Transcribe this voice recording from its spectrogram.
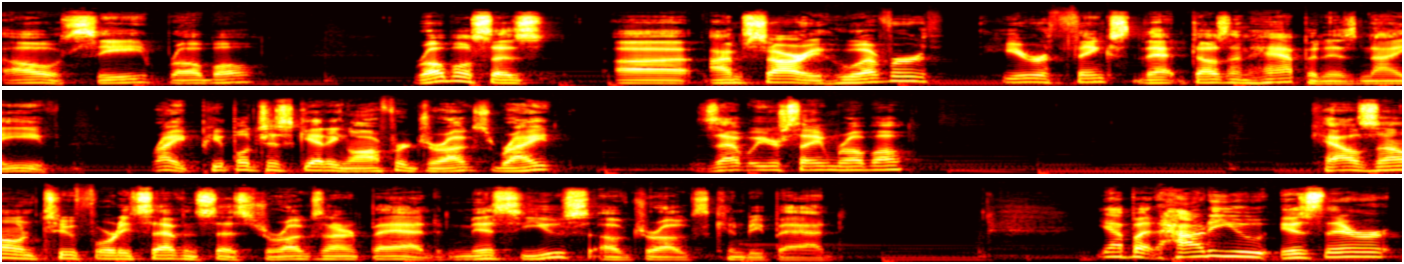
Oh, see, Robo. Robo says, uh, I'm sorry, whoever here thinks that doesn't happen is naive. Right, people just getting offered drugs, right? Is that what you're saying, Robo? Calzone 247 says drugs aren't bad. Misuse of drugs can be bad. Yeah, but how do you, is there,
